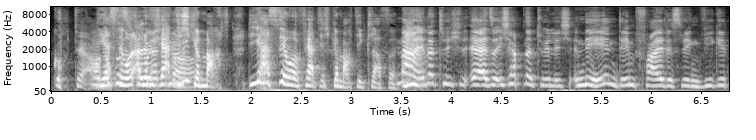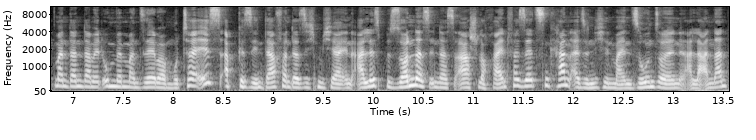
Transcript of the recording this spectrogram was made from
Gott, der Arme. Die hast du wohl alle fertig gemacht. Die hast du wohl fertig gemacht, die Klasse. Nein, natürlich, also ich habe natürlich, nee, in dem Fall, deswegen, wie geht man dann damit um, wenn man selber Mutter ist? Abgesehen davon, dass ich mich ja in alles, besonders in das Arschloch reinversetzen kann, also nicht in meinen Sohn, sondern in alle anderen.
